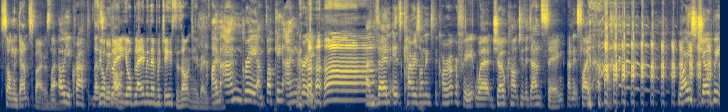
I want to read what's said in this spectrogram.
song and dance about it. It was like, oh, you crap, let's You're, move bla- on. you're blaming the producers, aren't you? Basically, I'm angry. I'm fucking angry. and then it carries on into the choreography where Joe can't do the dancing, and it's like, why is Joe be?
